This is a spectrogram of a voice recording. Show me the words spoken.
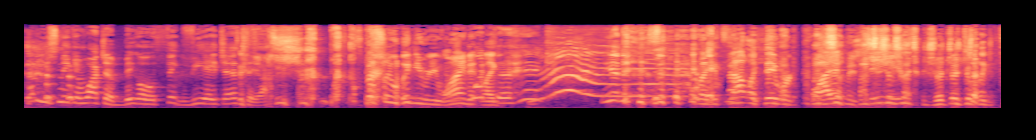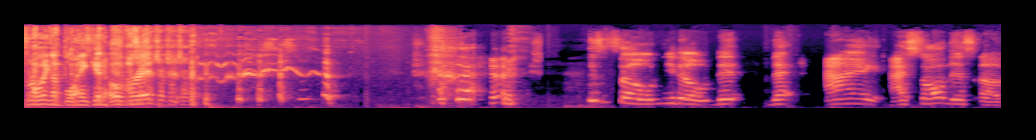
How do you sneak and watch a big old thick VHS tape? Especially when you rewind it, what like the heck? Like it's not like they were quiet machines, just like throwing a blanket over it. so you know that that I I saw this a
